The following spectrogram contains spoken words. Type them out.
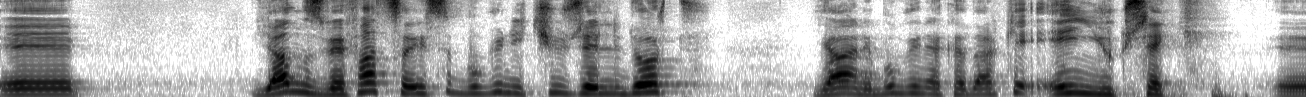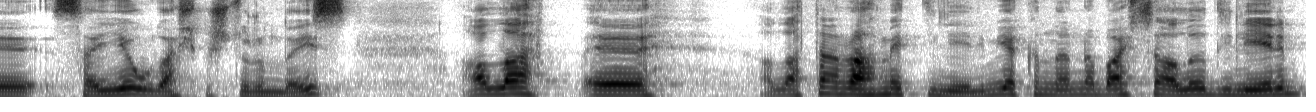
E, yalnız vefat sayısı bugün 254. Yani bugüne kadarki en yüksek e, sayıya ulaşmış durumdayız. Allah e, Allah'tan rahmet dileyelim, yakınlarına başsağlığı dileyelim.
